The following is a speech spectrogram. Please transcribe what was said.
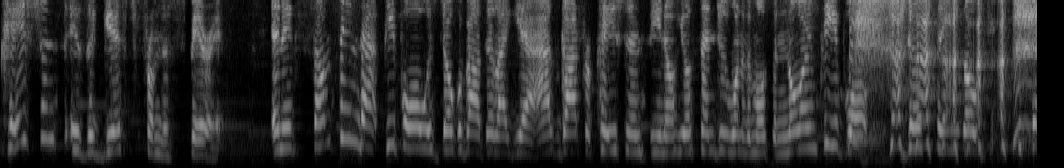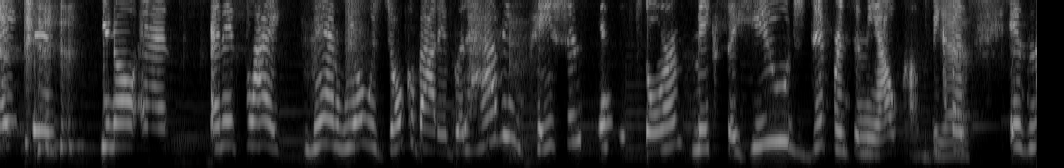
patience is a gift from the Spirit. And it's something that people always joke about. They're like, yeah, ask God for patience. You know, He'll send you one of the most annoying people just to, you know, patience, you know, and and it's like, man, we always joke about it, but having patience in the storm makes a huge difference in the outcome because yes. it's not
